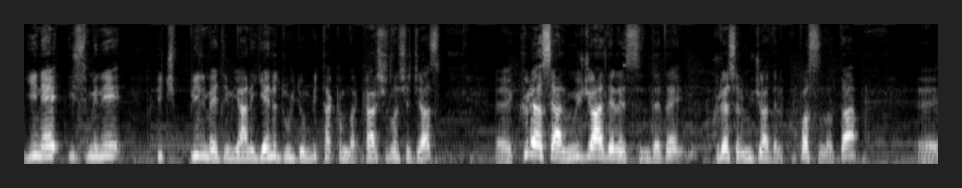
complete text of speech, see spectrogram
Yine ismini hiç bilmediğim yani yeni duyduğum bir takımla karşılaşacağız. Ee, küresel mücadelesinde de küresel mücadele kupasında da e,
